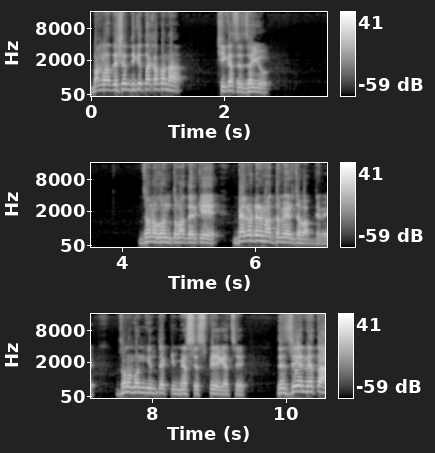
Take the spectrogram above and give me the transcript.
বাংলাদেশের দিকে তাকাবা না। ঠিক আছে যাইও জনগণ তোমাদেরকে ব্যালটের মাধ্যমে এর জবাব দেবে। জনগণ কিন্তু একটি মেসেজ পেয়ে গেছে যে যে নেতা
